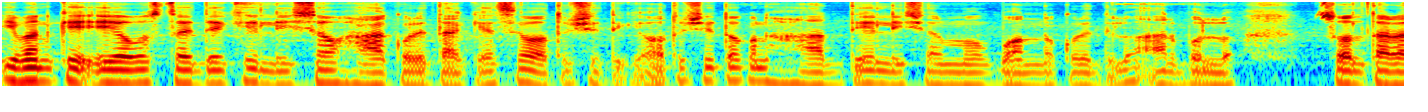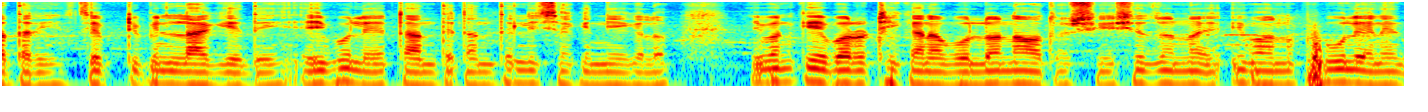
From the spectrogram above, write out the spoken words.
ইভানকে এই অবস্থায় দেখে লিসাও হা করে তাকিয়ে আছে অতসীর দিকে। অতসী তখন হাত দিয়ে লিসার মুখ বন্ধ করে দিল আর বলল, চল তাড়াতাড়ি, সেফটি পিন লাগিয়ে দে। এই বলে টানতে টানতে লিসাকে নিয়ে গেল। ইভানকে এবারও ঠিকানা বলল, না অতসী সেজন্য ইভান ফুল এনে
